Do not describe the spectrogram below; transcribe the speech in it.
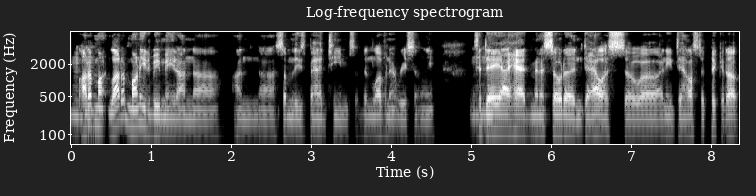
Mm-hmm. A lot of mo- lot of money to be made on uh, on uh, some of these bad teams. I've been loving it recently. Mm-hmm. Today I had Minnesota and Dallas, so uh, I need Dallas to pick it up.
